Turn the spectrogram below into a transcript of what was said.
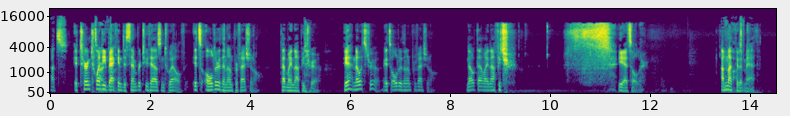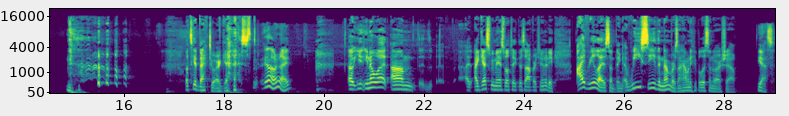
that's It turned 20 back in December 2012. It's older than unprofessional. That might not be true. yeah, no, it's true. It's older than unprofessional. No, that might not be true. yeah, it's older. I'm not good at math. Let's get back to our guest. Yeah, all right. Oh, you, you know what? Um, I, I guess we may as well take this opportunity. I realized something. We see the numbers on how many people listen to our show, Yes.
